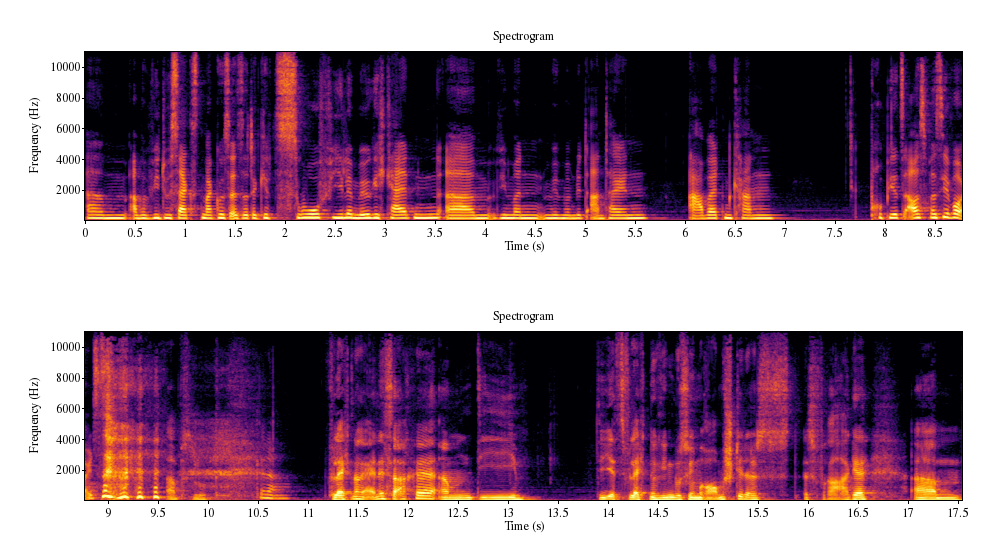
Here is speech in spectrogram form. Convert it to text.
Ähm, aber wie du sagst, Markus, also da gibt es so viele Möglichkeiten, ähm, wie, man, wie man mit Anteilen arbeiten kann. Probiert aus, was ihr wollt. Absolut. Genau. Vielleicht noch eine Sache, die, die jetzt vielleicht noch irgendwo so im Raum steht als, als Frage. Ähm,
